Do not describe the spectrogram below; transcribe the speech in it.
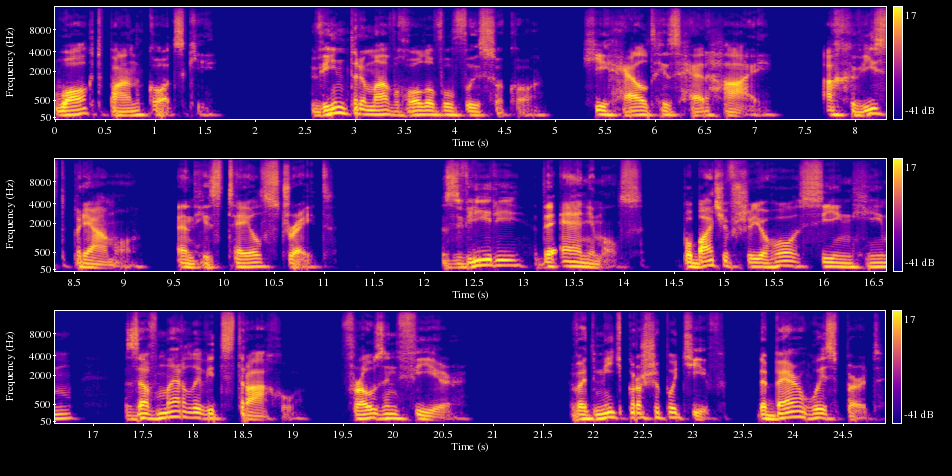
walked пан Коцький. Він тримав голову високо, he held his head high, а хвіст прямо, and his tail straight. Звірі, the animals, побачивши його, seeing him, завмерли від страху, frozen fear. Ведмідь прошепотів, the bear whispered,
